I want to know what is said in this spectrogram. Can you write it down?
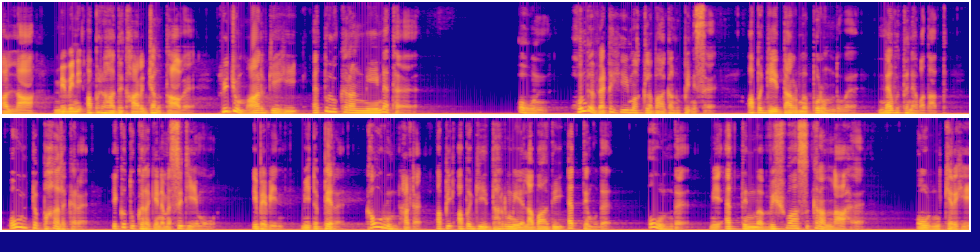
අල්ලා මෙවැනි අපරාධකාර ජනතාව රිජු මාර්ගයෙහි ඇතුළු කරන්නේ නැත. ඔවුන් හොඳ වැටහීමක් ලබා ගනු පිණිස අපගේ ධර්ම පොරොන්දුව නැවත නැවතත් ඔවුන්ට පහල කර එකතු කරගෙනම සිටියමු. එබැවින් මීට පෙර කවුරුන් හට අපි අපගේ ධර්මය ලබාදී ඇත්තෙමුද. ඔවුන්ද මේ ඇත්තෙන්ම විශ්වාස කරන්නාහ. ඔවුන් කෙරෙහි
